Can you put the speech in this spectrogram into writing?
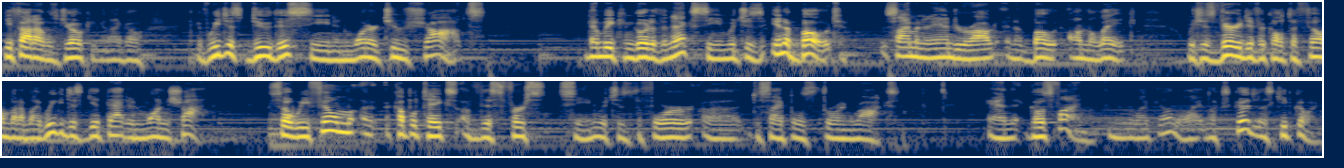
He thought I was joking, and I go, "If we just do this scene in one or two shots, then we can go to the next scene, which is in a boat. Simon and Andrew are out in a boat on the lake, which is very difficult to film, but I'm like, we could just get that in one shot. So we film a, couple takes of this first scene, which is the four uh, disciples throwing rocks. And it goes fine. And we're like, oh, the light looks good, let's keep going.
